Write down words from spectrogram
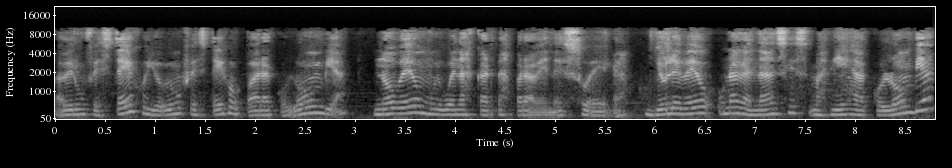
Va a haber un festejo, yo veo un festejo para Colombia. No veo muy buenas cartas para Venezuela. Yo le veo una ganancia más bien a Colombia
